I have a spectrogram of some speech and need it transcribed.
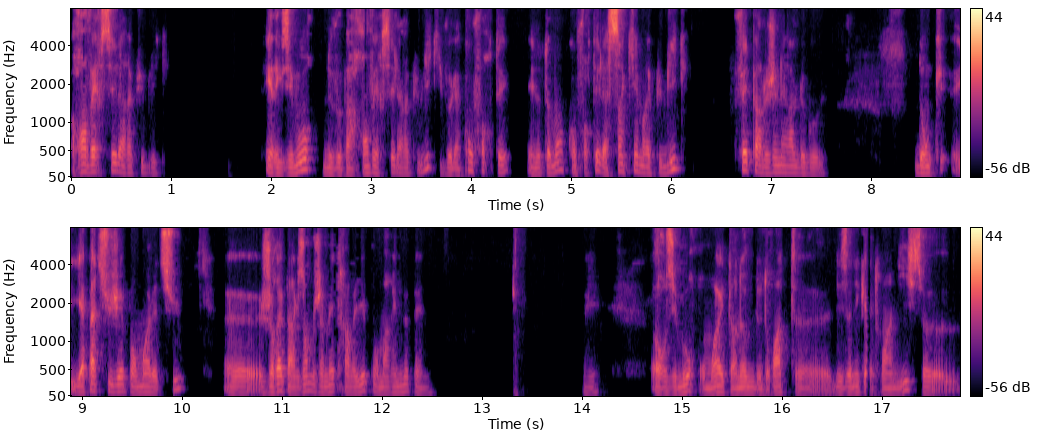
renverser la République. Éric Zemmour ne veut pas renverser la République, il veut la conforter, et notamment conforter la Ve République faite par le général de Gaulle. Donc, il n'y a pas de sujet pour moi là-dessus. Euh, J'aurais, par exemple, jamais travaillé pour Marine Le Pen. Or, Zemmour, pour moi, est un homme de droite euh, des années 90. Euh,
